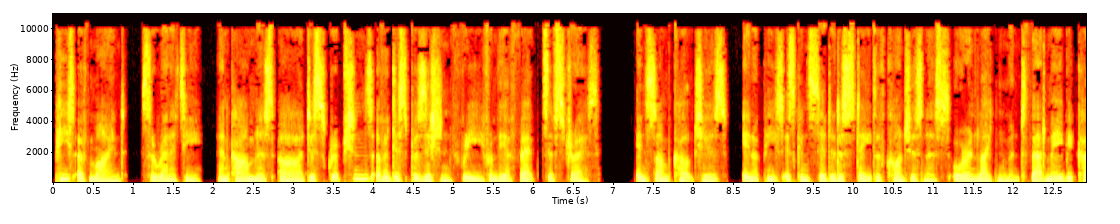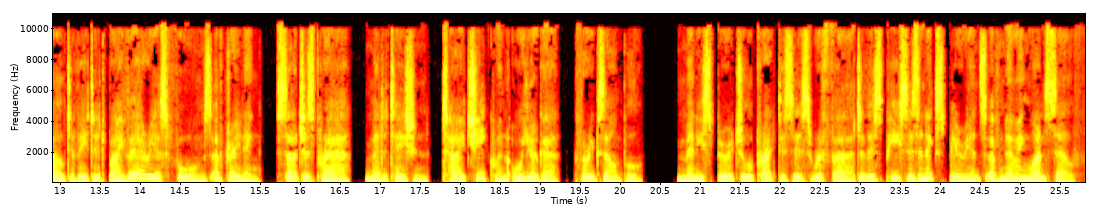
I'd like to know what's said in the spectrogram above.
Peace of mind, serenity, and calmness are descriptions of a disposition free from the effects of stress. In some cultures, inner peace is considered a state of consciousness or enlightenment that may be cultivated by various forms of training, such as prayer, meditation, Tai Chi Chuan or yoga, for example. Many spiritual practices refer to this peace as an experience of knowing oneself.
